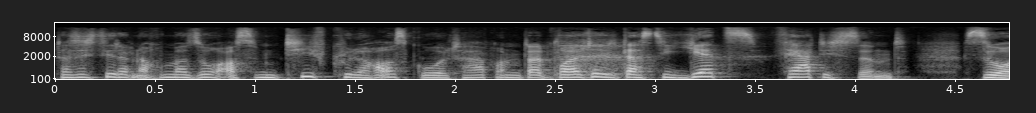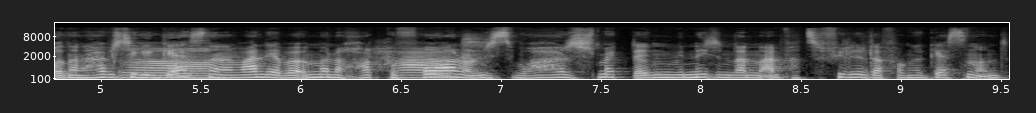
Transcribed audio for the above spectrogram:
dass ich die dann auch immer so aus dem Tiefkühler rausgeholt habe und dann wollte ich, dass die jetzt fertig sind. So, und dann habe ich die Ah. gegessen und dann waren die aber immer noch hart Hart. gefroren und ich so, boah, das schmeckt irgendwie nicht und dann einfach zu viele davon gegessen und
